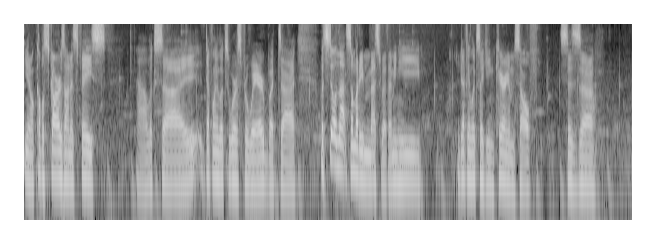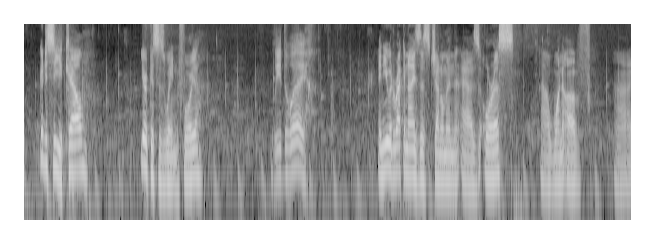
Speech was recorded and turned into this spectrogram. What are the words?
you know a couple scars on his face. Uh, looks uh, definitely looks worse for wear, but uh, but still not somebody to mess with. I mean, he definitely looks like he can carry himself. Says, uh, "Good to see you, Kel. Yurkus is waiting for you." Lead the way. And you would recognize this gentleman as Oris, uh, one of uh,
